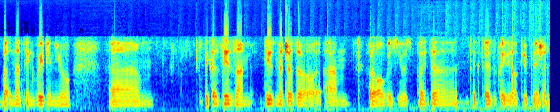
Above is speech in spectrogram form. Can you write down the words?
but nothing really new. Um, because these um, these measures are um, are always used by the, the, Israeli occupation.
